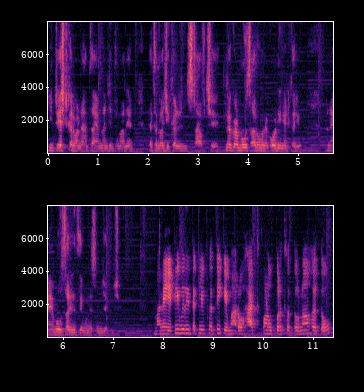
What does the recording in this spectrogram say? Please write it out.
જે ટેસ્ટ કરવાના હતા. એમના જે તમારે પેથોલોજીકલ સ્ટાફ છે, એ લોકોએ બહુ સારું મને કોર્ડિનેટ કર્યું અને બહુ સારી રીતે મને સમજાવ્યું છે. મને એટલી બધી તકલીફ હતી કે મારો હાથ પણ ઉપર થતો ન હતો.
